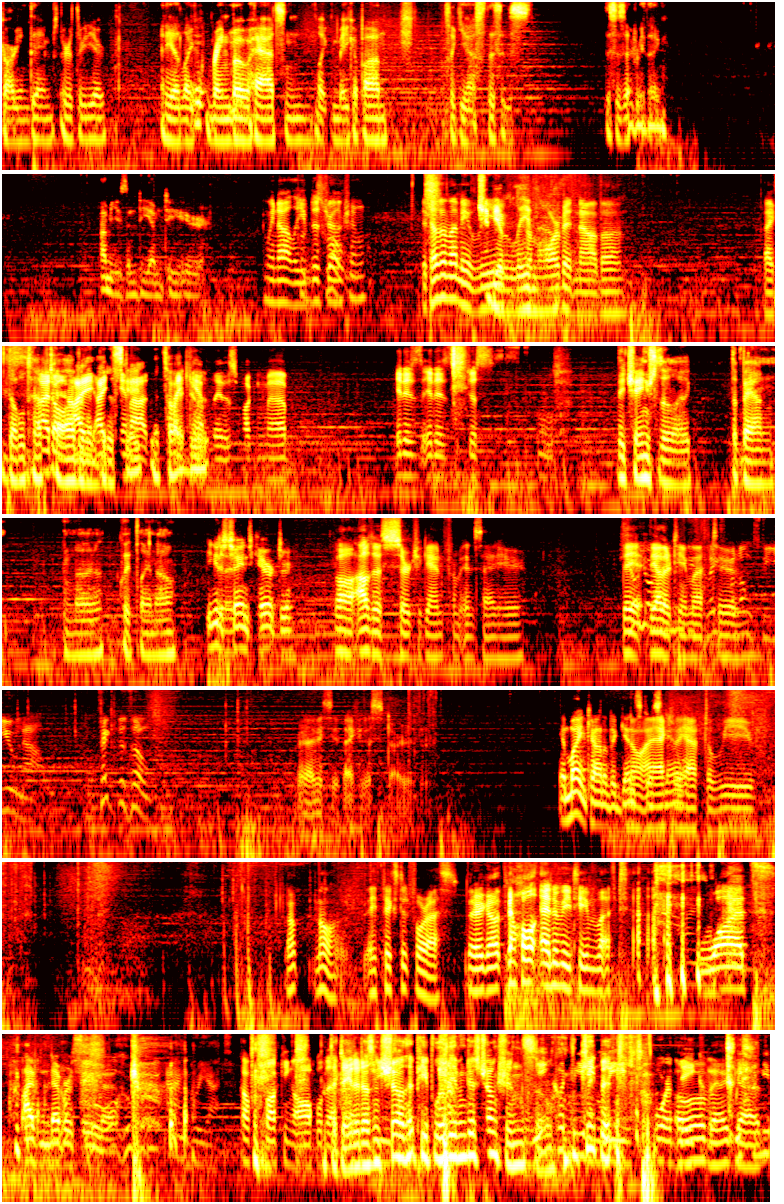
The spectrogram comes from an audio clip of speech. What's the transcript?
Guardian games or 3D, and he had like rainbow hats and like makeup on. It's like yes, this is this is everything. I'm using DMT here. Can we not leave Disjunction? It doesn't let me Should be able leave to leave from now. orbit now though. Like Double tap I don't. tab I, and then I escape. cannot. That's how I, I do can't it. play this fucking map. It is. It is just. oof. They changed the like the ban in quick play now. You can just change character. Well, I'll just search again from inside here. They, the other team left too. Take the zone. Right, let me see if I can just start it. It might count it against No, against I actually now. have to leave. Oh, no. They fixed it for us. There you go. The whole enemy team left. What? I've never seen that. How fucking awful But that. the data doesn't Jesus. show that people are leaving disjunctions, so keep it. leave, or they Oh my God. even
